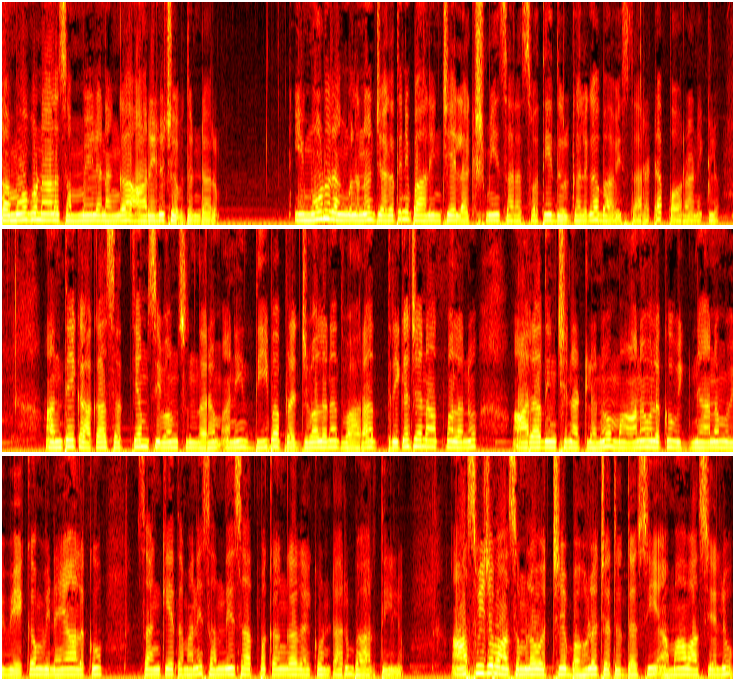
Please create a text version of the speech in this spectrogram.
తమోగుణాల సమ్మేళనంగా ఆరేలు చెబుతుంటారు. ఈ మూడు రంగులను జగతిని పాలించే లక్ష్మి సరస్వతి దుర్గలుగా భావిస్తారట పౌరాణికులు. అంతేకాక సత్యం శివం సుందరం అని దీప ప్రజ్వలన ద్వారా త్రిగజనాత్మలను ఆరాధించినట్లను మానవులకు విజ్ఞానం వివేకం వినయాలకు సంకేతమని సందేశాత్మకంగా గైకొంటారు భారతీయులు. ఆశ్వీజ మాసంలో వచ్చే బహుళ చతుర్దశి అమావాస్యలు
